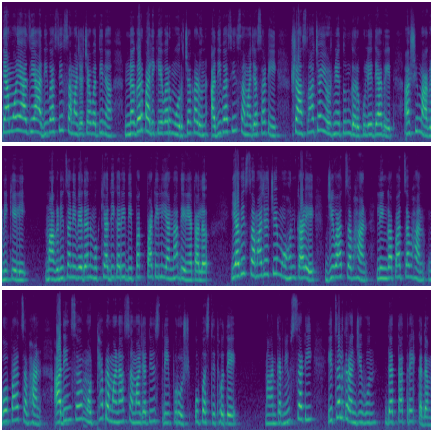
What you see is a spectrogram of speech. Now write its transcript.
त्यामुळे आज या आदिवासी समाजाच्या वतीनं नगरपालिकेवर मोर्चा काढून आदिवासी समाजासाठी शासनाच्या योजनेतून घरकुले द्यावीत अशी मागणी केली. मागणीचं निवेदन मुख्याधिकारी दीपक पाटील यांना देण्यात आलं. यावेळी समाजाचे मोहन काळे जीवा चव्हाण लिंगापा चव्हाण गोपाळ चव्हाण आदींसह मोठ्या प्रमाणात समाजातील स्त्री पुरुष उपस्थित होते. महानकर न्यूजसाठी इचलकरंजीहून दत्तात्रय कदम.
